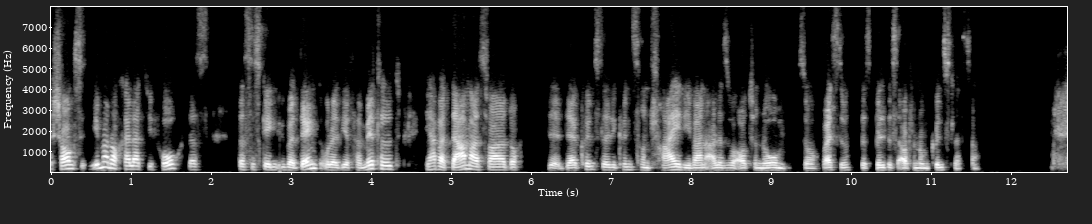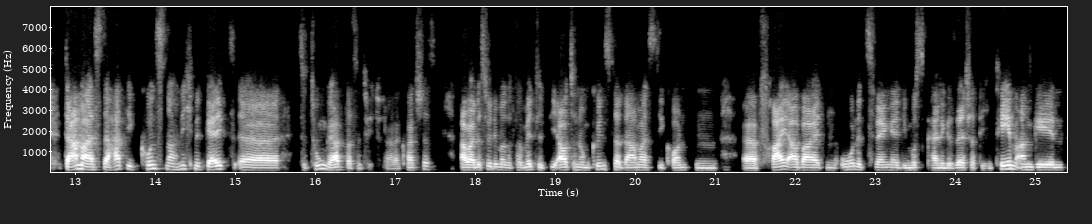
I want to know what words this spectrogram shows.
Chance immer noch relativ hoch, dass dass es gegenüber denkt oder dir vermittelt, ja, aber damals war doch der, der, Künstler, die Künstlerin frei, die waren alle so autonom. So, weißt du, das Bild des autonomen Künstlers. So. Damals, da hat die Kunst noch nicht mit Geld äh, zu tun gehabt, was natürlich totaler Quatsch ist, aber das wird immer so vermittelt. Die autonomen Künstler damals, die konnten äh, frei arbeiten, ohne Zwänge, die mussten keine gesellschaftlichen Themen angehen,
